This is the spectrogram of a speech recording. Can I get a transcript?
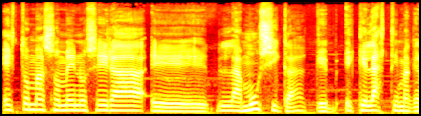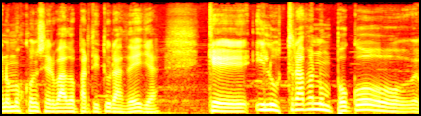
esto más o menos era la música, que qué lástima que no hemos conservado partituras de ella, que ilustraban un poco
